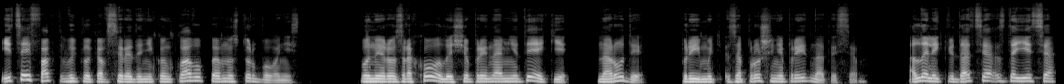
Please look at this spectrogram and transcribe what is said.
І цей факт викликав всередині конклаву певну стурбованість. Вони розраховували, що принаймні деякі народи приймуть запрошення приєднатися, але ліквідація, здається,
